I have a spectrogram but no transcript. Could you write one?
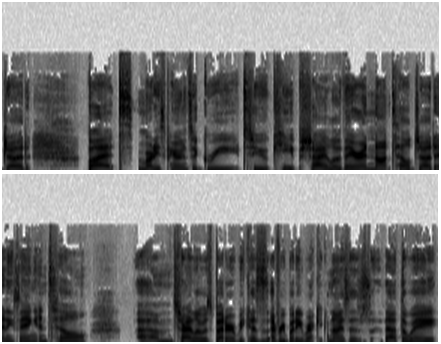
Judd. But Marty's parents agree to keep Shiloh there and not tell Judd anything until um, Shiloh is better because everybody recognizes that the way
